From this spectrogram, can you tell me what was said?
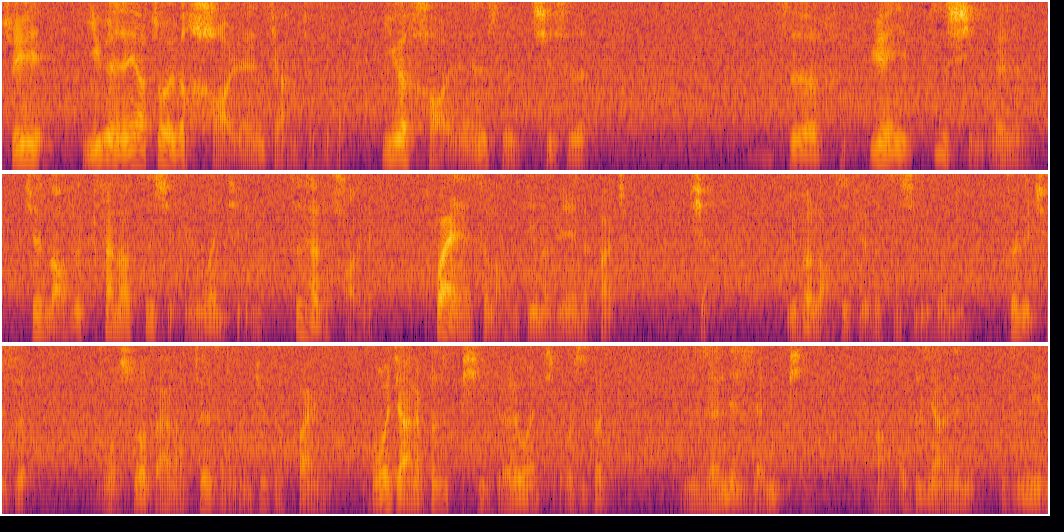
所以一个人要做一个好人，讲的就是这个。一个好人是其实是愿意自省的人，就老是看到自己的问题，这才是好人。坏人是老是盯着别人的坏处想，以后老是觉得自己有问题。这个其实我说白了，这种人就是坏人。我讲的不是品德的问题，我是说人的人品啊，我不是讲人的，就是你的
